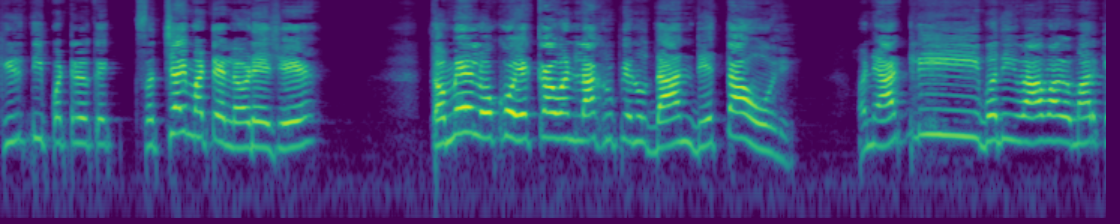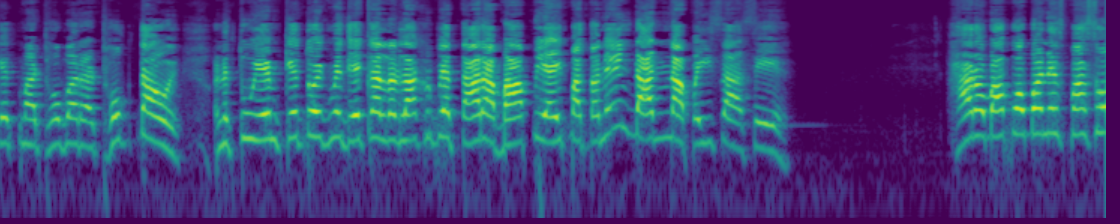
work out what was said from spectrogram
કીર્તિ પટેલ કંઈક સચ્ચાઈ માટે લડે છે. તમે લોકો એકાવન લાખ રૂપિયાનું દાન દેતા હોય અને આટલી બધી વાવાયો માર્કેટમાં ઠોબારા ઠોકતા હોય અને તું એમ કેતો હોય કે મેં એકાવન લાખ રૂપિયા તારા બાપે આપ્યા તને દાનના પૈસા છે. હારો બાપો બને પાછો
